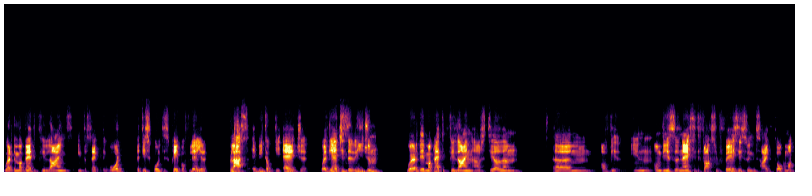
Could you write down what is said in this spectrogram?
where the magnetic field lines intersect the wall, that is called the scrape-off layer, plus a bit of the edge well, the edge is the region where the magnetic field lines are still um, um, of the in on these uh, nested flux surfaces so inside tokamak,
